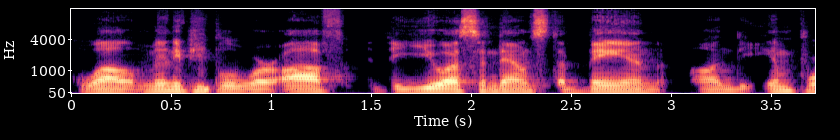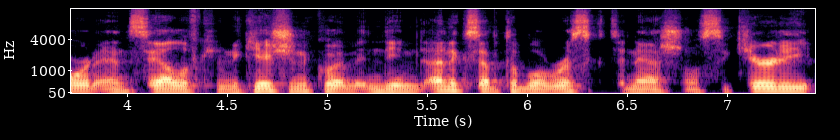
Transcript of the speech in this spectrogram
while many people were off, the US announced a ban on the import and sale of communication equipment deemed unacceptable risk to national security.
